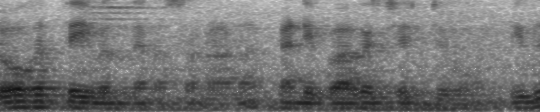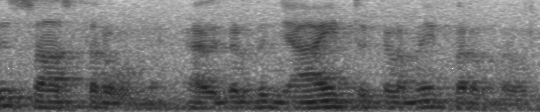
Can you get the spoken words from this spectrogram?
யோகத்தை வந்து என்ன சொன்னான்னா கண்டிப்பாக செஞ்சிருவோம். இது சாஸ்திர உண்மை. அதுக்கடுத்து ஞாயிற்றுக்கிழமை பிறந்தவர்.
